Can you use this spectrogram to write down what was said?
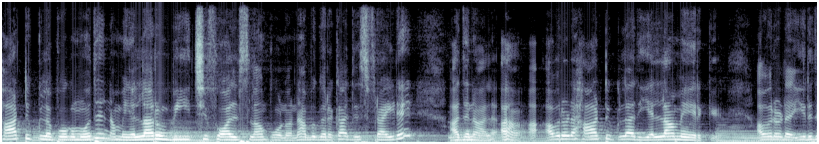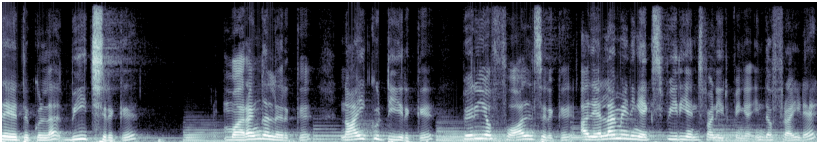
ஹார்ட்டுக்குள்ளே போகும்போது நம்ம எல்லாரும் பீச் ஃபால்ஸ்லாம் போனோம். ஞாபகம் இருக்கா? திஸ் ஃப்ரைடே அதனால் ஆ அவரோட ஹார்ட்டுக்குள்ளே அது எல்லாமே இருக்குது அவரோட இருதயத்துக்குள்ளே பீச் இருக்குது மரங்கள் இருக்குது நாய்க்குட்டி இருக்குது பெரிய ஃபால்ஸ் இருக்குது அது எல்லாமே நீங்கள் எக்ஸ்பீரியன்ஸ் பண்ணியிருப்பீங்க இந்த ஃப்ரைடே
